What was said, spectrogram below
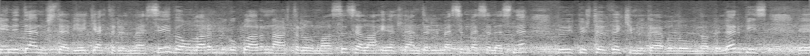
yenidən müstəviyə gətirilməsi və onların hüquqlarının artırılması, səlahiyyətləndirilməsi məsələsinə böyük bir töhfə kimi qəbul oluna bilər. Biz ə,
